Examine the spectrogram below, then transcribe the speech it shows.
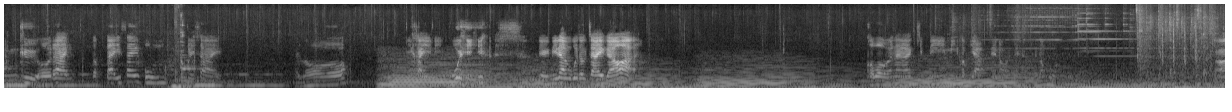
มันคืออะไรตับไตไส้พุงไม่ใช่ฮัลโหลมีใครอยู่นี่อุ้ยอย่างนี้ทำให้กูตกใจอีกแล้วอะ ขอบอกไว้นะคลิปนี้มีคำหยาบแน่นอนนะครับไม่ต้องห่วงอะ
